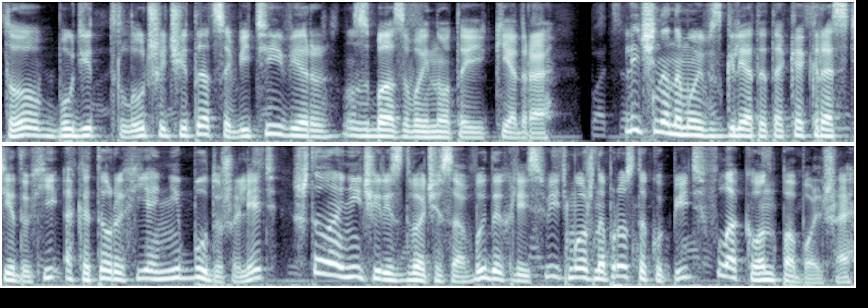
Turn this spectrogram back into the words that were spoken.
то будет лучше читаться ветивер с базовой нотой кедра. Лично, на мой взгляд, это как раз те духи, о которых я не буду жалеть, что они через два часа выдохлись, ведь можно просто купить флакон побольше.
